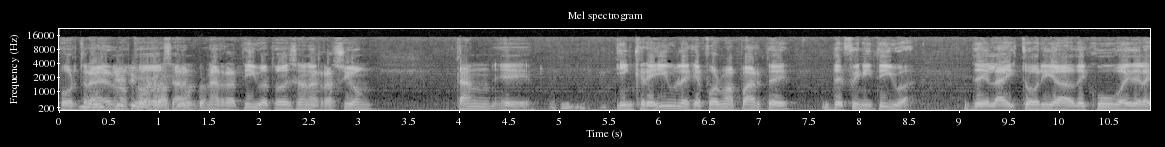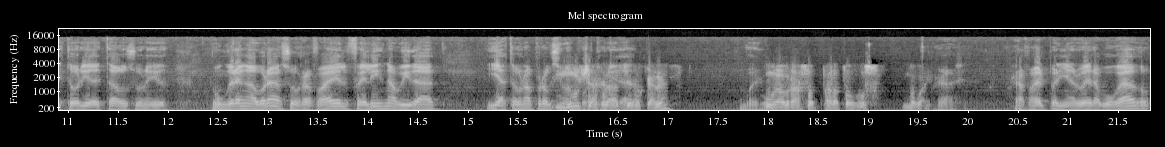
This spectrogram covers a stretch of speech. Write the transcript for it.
por traernos toda esa narrativa, toda esa narración tan eh, increíble que forma parte definitiva de la historia de Cuba y de la historia de Estados Unidos. Un gran abrazo, Rafael. Feliz Navidad y hasta una próxima. Muchas gracias, Oscar. Un abrazo para todos. Gracias. Rafael Peñalver, abogado,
